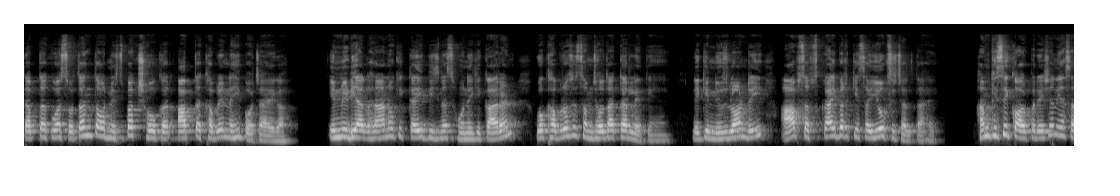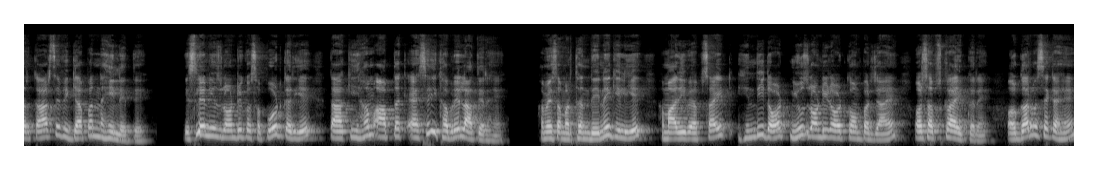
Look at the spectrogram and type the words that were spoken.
तब तक वह स्वतंत्र और निष्पक्ष होकर आप तक खबरें नहीं पहुंचाएगा। इन मीडिया घरानों के कई बिज़नेस होने के कारण वो खबरों से समझौता कर लेते हैं, लेकिन न्यूज़ लॉन्ड्री आप सब्सक्राइबर के सहयोग से चलता है। हम किसी कॉरपोरेशन या सरकार से विज्ञापन नहीं लेते, इसलिए न्यूज़ लॉन्ड्री को सपोर्ट करिए ताकि हम आप तक ऐसे ही खबरें लाते रहें। हमें समर्थन देने के लिए हमारी website Hindi dot news laundry dot com पर जाएँ और सब्सक्राइब करें। और गर्व से कहें,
